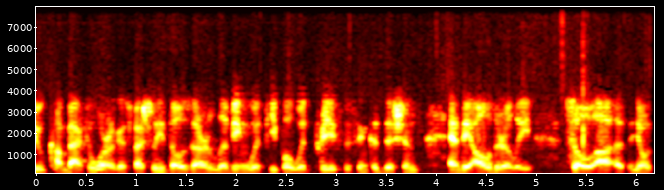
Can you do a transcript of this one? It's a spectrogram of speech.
to come back to work, especially those that are living with people with pre-existing conditions and the elderly. So uh, you know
